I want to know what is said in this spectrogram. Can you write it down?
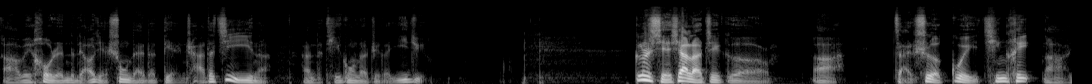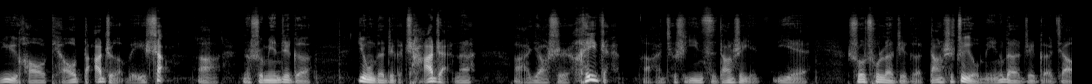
啊，为后人的了解宋代的点茶的技艺呢啊，提供了这个依据，更是写下了这个啊，斩色贵青黑啊，玉毫调打者为上啊，那说明这个用的这个茶盏呢啊，要是黑盏啊，就是因此当时也也说出了这个当时最有名的这个叫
